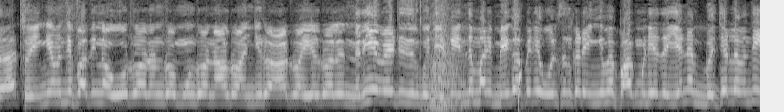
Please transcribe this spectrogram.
சார் ஸோ இங்க வந்து பாத்தீங்கன்னா ஒரு ரூபா ரெண்டு ரூபா மூணு ரூபா நாலு ரூபா அஞ்சு ரூபா ஆறு ரூபா ஏழு ரூபாய் நிறைய வெரைட்டிஸ் இருக்கும் ஜி. இந்த மாதிரி மெகா பெரிய ஹோல்சேல் கடை எங்கேயுமே பார்க்க முடியாது. ஏன்னா பட்ஜெட்ல வந்து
